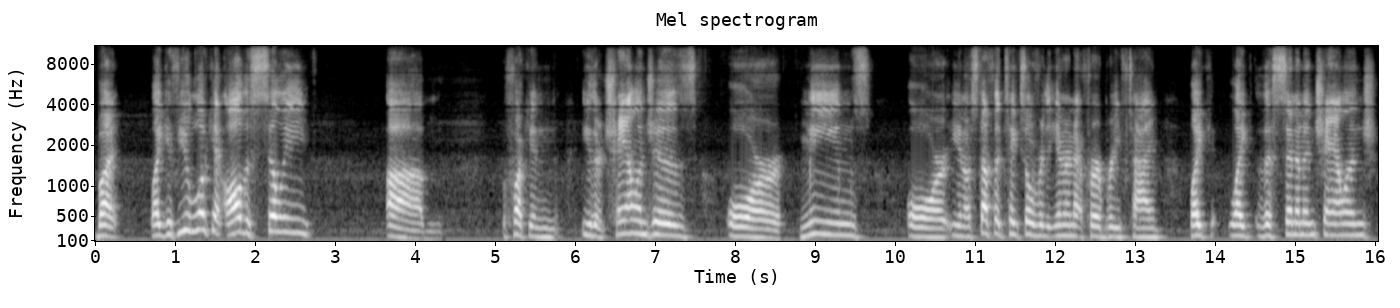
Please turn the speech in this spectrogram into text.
but like if you look at all the silly, um, fucking either challenges or memes or you know stuff that takes over the internet for a brief time like like the cinnamon challenge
